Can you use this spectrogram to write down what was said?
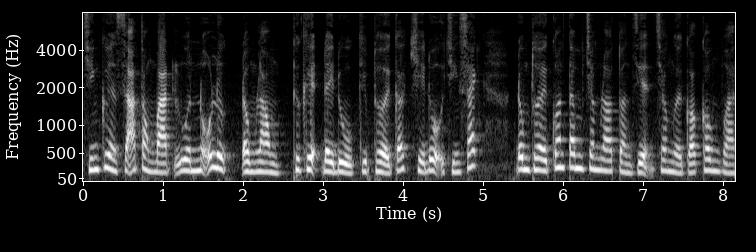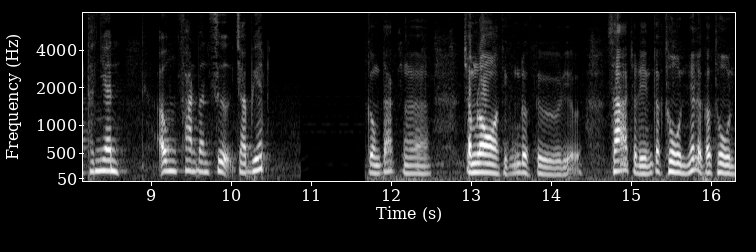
chính quyền xã Tòng Bạt luôn nỗ lực đồng lòng thực hiện đầy đủ kịp thời các chế độ chính sách, đồng thời quan tâm chăm lo toàn diện cho người có công và thân nhân. Ông Phan Văn Sự cho biết. Công tác ờ, chăm lo thì cũng được từ địa xã cho đến các thôn, nhất là các thôn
